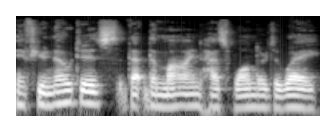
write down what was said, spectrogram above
If you notice that the mind has wandered away,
